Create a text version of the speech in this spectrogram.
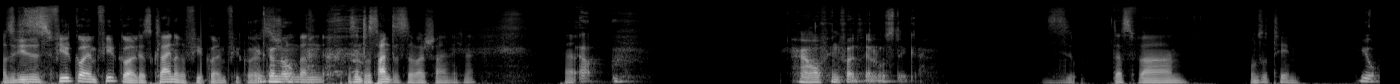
Also dieses Field Goal im Field Goal, das kleinere Field Goal im Field Goal, das Genau. ist schon dann das Interessanteste wahrscheinlich. Ne? Ja. Ja, auf jeden Fall sehr lustig. So, das waren unsere Themen. Jo.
